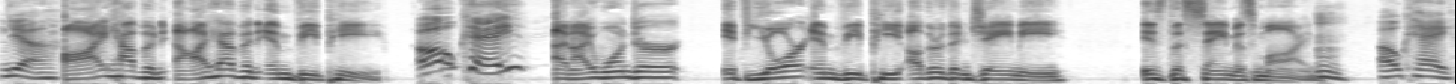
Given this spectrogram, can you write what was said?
Yeah. I have an I have an MVP, Okay. and I wonder if your MVP, other than Jamie, is the same as mine. Okay.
